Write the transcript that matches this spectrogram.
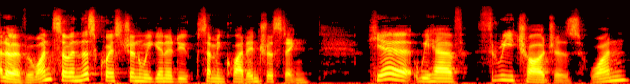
Hello everyone. So in this question we're going to do something quite interesting. Here we have three charges. One,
